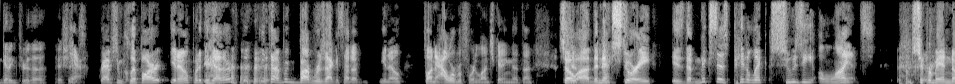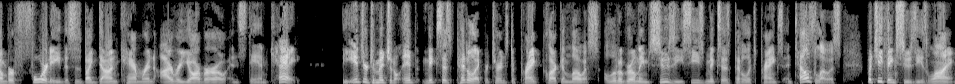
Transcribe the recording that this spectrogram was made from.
getting through the issues. Yeah. Grab some clip art, you know, put it Yeah. together. Good time. Bob Rozakis had a, you know, fun hour before lunch getting that done. So, Yeah. uh, the next story is the Mxyztplk Susie Alliance from Superman number 40. This is by Don Cameron, Ira Yarbrough, and Stan Kaye. The interdimensional imp Mxyztplk returns to prank Clark and Lois. A little girl named Susie sees Mxyztplk's pranks and tells Lois, but she thinks Susie is lying.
